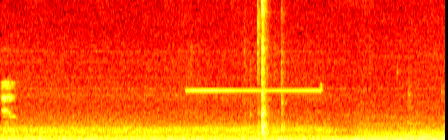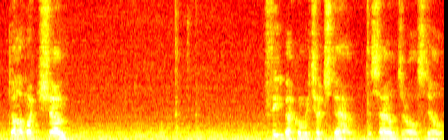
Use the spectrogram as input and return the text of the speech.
10. Don't much um, feedback when we touch down. The sounds are all still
